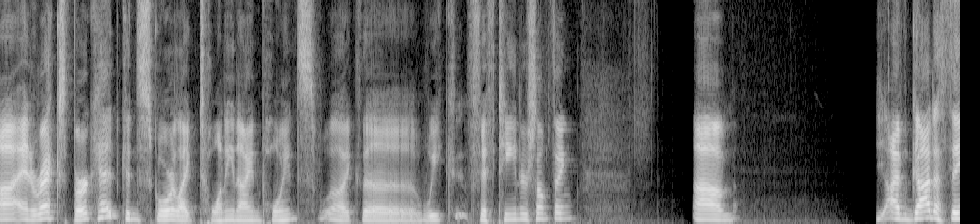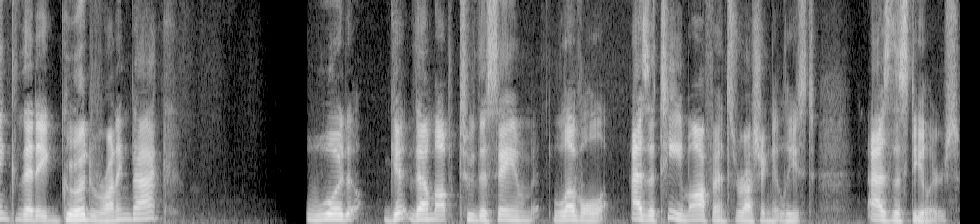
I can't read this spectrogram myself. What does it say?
and Rex Burkhead can score like 29 points, like the week 15 or something. Um, I've got to think that a good running back would get them up to the same level as a team offense rushing at least as the Steelers.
